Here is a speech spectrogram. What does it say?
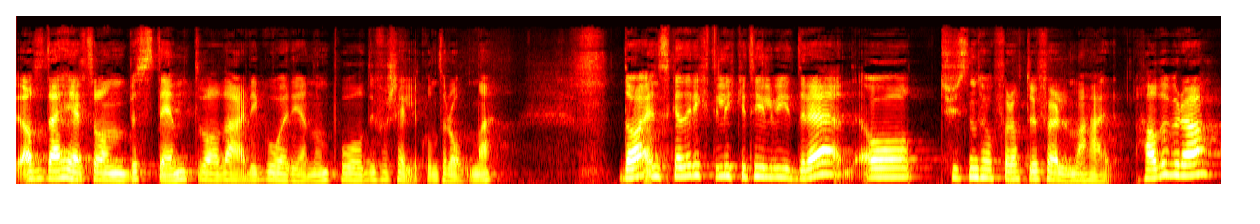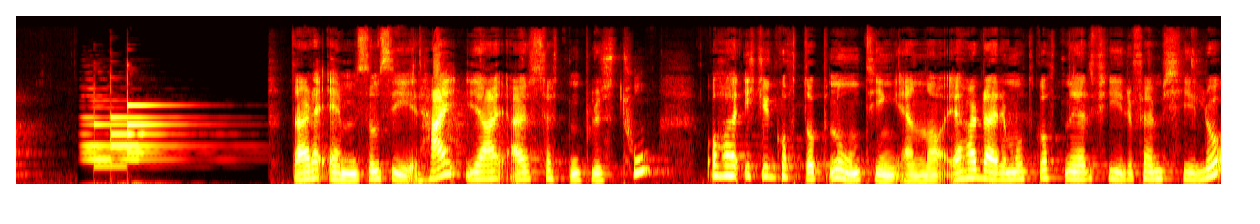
altså det er helt, sånn bestemt hva det er de går igjennom på de forskjellige kontrollene. Da ønsker jeg deg riktig lykke til videre, og tusen takk for at du følger meg her. Ha det bra! Da er det M som sier hei, jeg er 17 pluss 2 og har ikke gått opp noen ting ennå. Jeg har derimot gått ned 4-5 kilo.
